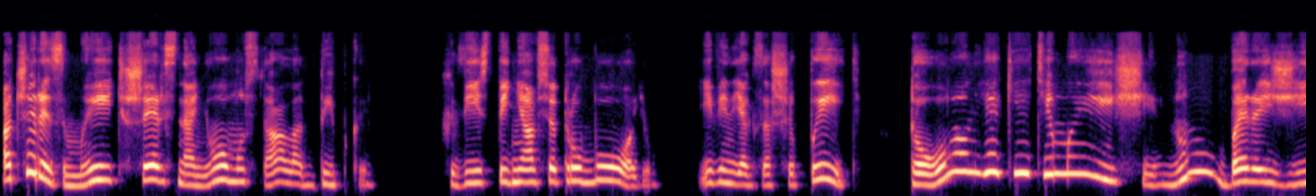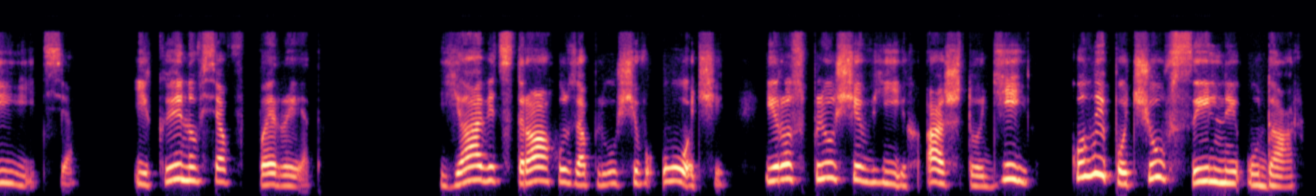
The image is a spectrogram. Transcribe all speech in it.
А через мить шерсть на ньому стала дибки. Хвіст піднявся трубою, і він як зашипить, то он які ті миші, ну, бережіться, і кинувся вперед. Я від страху заплющив очі і розплющив їх аж тоді, коли почув сильний удар,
